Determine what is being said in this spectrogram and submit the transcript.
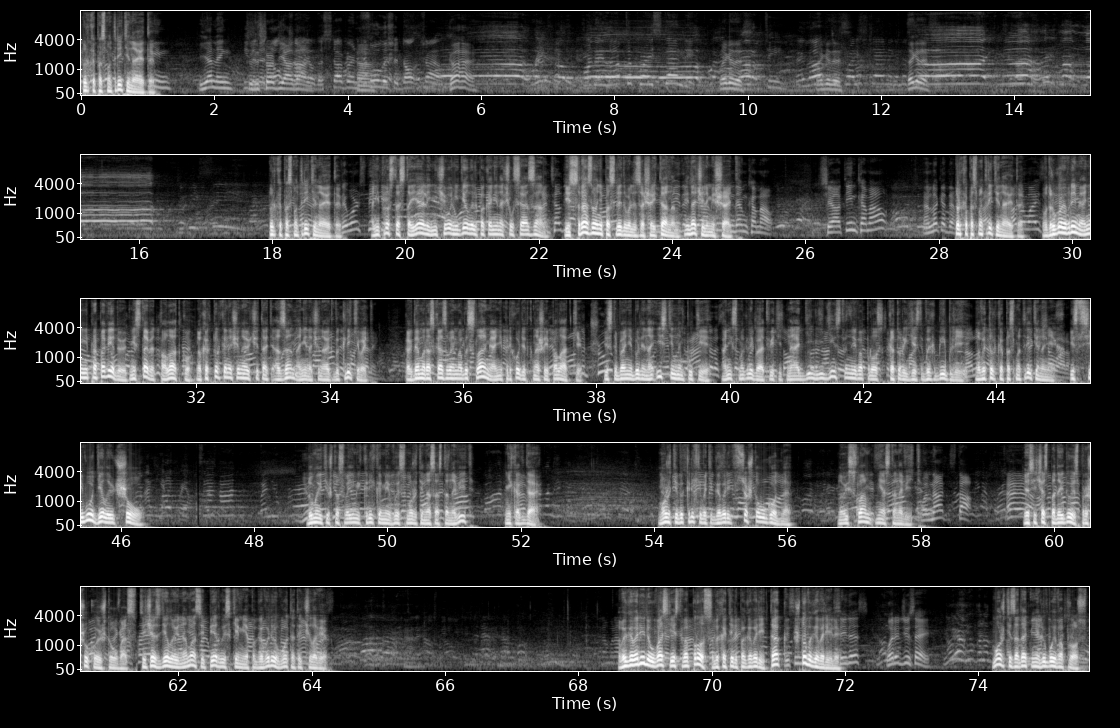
Только посмотрите на это. Uh. Только посмотрите на это. Они просто стояли, ничего не делали, пока не начался азан. И сразу они последовали за шайтаном и начали мешать. Только посмотрите на это. В другое время они не проповедуют, не ставят палатку, но как только начинают читать азан, они начинают выкрикивать. Когда мы рассказываем об исламе, они приходят к нашей палатке. Если бы они были на истинном пути, они смогли бы ответить на один единственный вопрос, который есть в их Библии. Но вы только посмотрите на них. Из всего делают шоу. Думаете, что своими криками вы сможете нас остановить? Никогда. Можете выкрикивать и говорить все, что угодно, но ислам не остановить. Я сейчас подойду и спрошу кое-что у вас. Сейчас сделаю намаз, и первый, с кем я поговорю, вот этот человек. Вы говорили, у вас есть вопрос, вы хотели поговорить, так? Что вы говорили? Можете задать мне любой вопрос.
